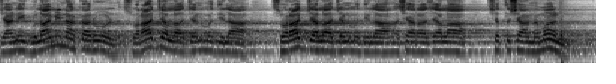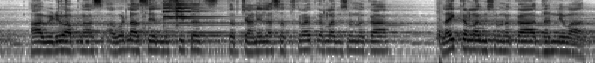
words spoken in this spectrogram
ज्याने गुलामी नाकारून स्वराज्याला जन्म दिला स्वराज्याला जन्म दिला अशा राजाला शतशा नमन. हा व्हिडिओ आपणास आवडला असेल निश्चितच तर चॅनेलला सबस्क्राईब करायला विसरू नका लाईक करायला विसरू नका. धन्यवाद.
